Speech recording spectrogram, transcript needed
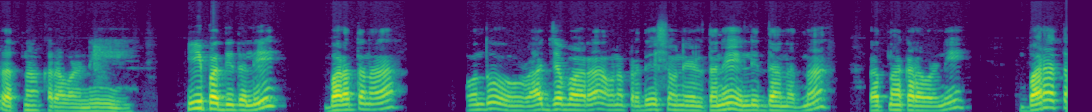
ರತ್ನಾಕರವರ್ಣಿ. ಈ ಪದ್ಯದಲ್ಲಿ ಭರತನ ಒಂದು ರಾಜ್ಯಭಾರ ಅವನ ಪ್ರದೇಶವನ್ನು ಹೇಳ್ತಾನೆ, ಎಲ್ಲಿದ್ದ ಅನ್ನೋದನ್ನ ರತ್ನಾಕರವರ್ಣಿ ಭರತ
